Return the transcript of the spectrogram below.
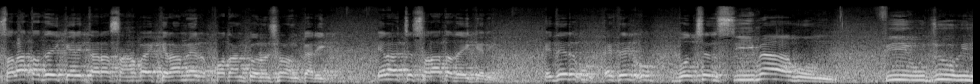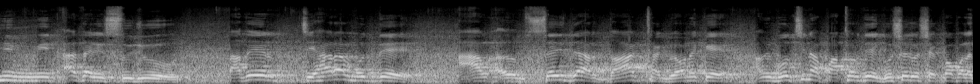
সালাত তারা সাহাবায় কেরামের পদাঙ্ক অনুসরণকারী। এরা হচ্ছে সালাত আদায়কারী এদের এদের বলছেন সীমা হুম ফি উজুহিম মিন আথারি সুজুদ। তাদের চেহারার মধ্যে সেজদার দাগ থাকবে। অনেকে, আমি বলছি না পাথর দিয়ে ঘষে ঘষে কপালে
